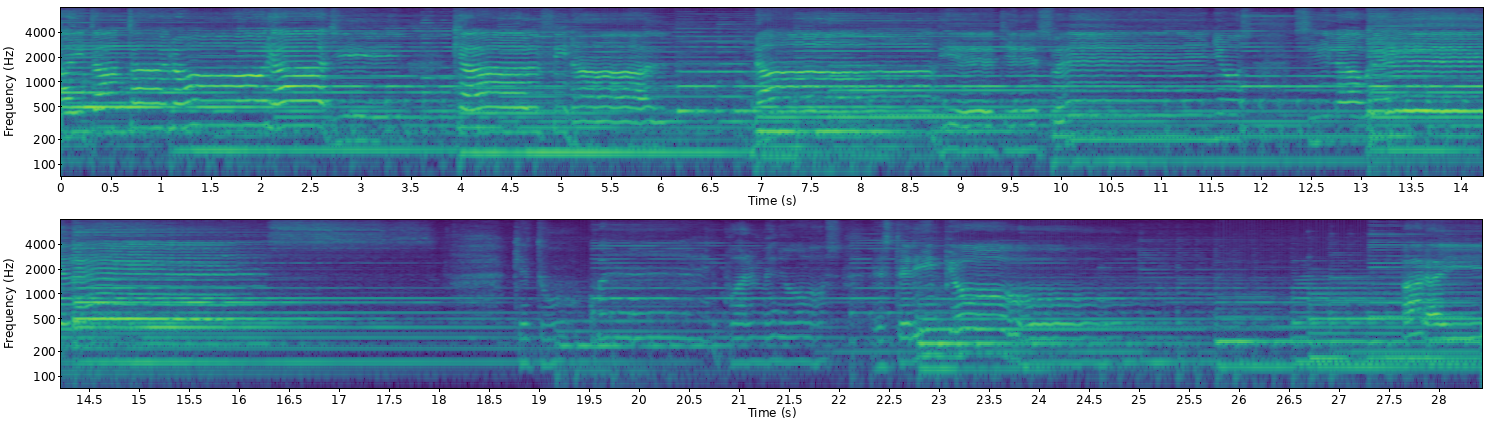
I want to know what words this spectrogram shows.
hay tanta gloria allí que al menos esté limpio para ir.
